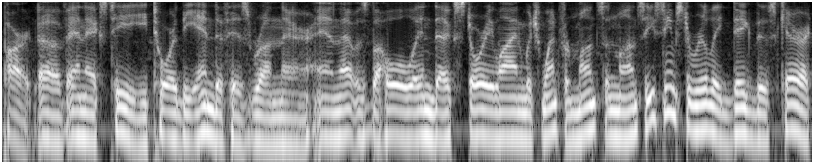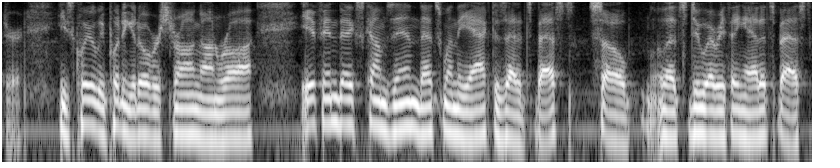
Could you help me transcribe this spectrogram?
part of NXT toward the end of his run there. And that was the whole Index storyline, which went for months and months. He seems to really dig this character. He's clearly putting it over strong on Raw. If Index comes in, that's when the act is at its best. So let's do everything at its best.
